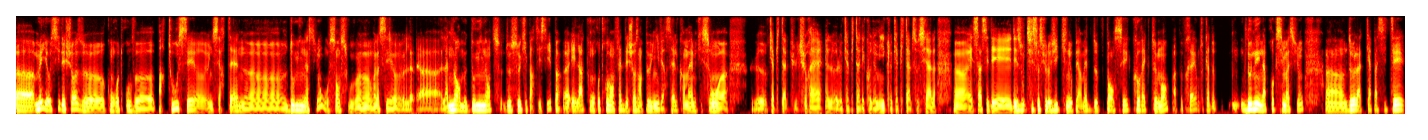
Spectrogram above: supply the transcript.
Euh, mais il y a aussi des choses euh, qu'on retrouve partout. C'est une certaine domination au sens où voilà c'est la, la, norme dominante de ceux qui participent. et là qu'on retrouve en fait des choses un peu universelles quand même qui sont euh, le capital culturel, le capital économique, le capital social. Euh, et ça, c'est des, outils sociologiques qui nous permettent de penser correctement, à peu près, en tout cas de donner une approximation euh, de la capacité,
